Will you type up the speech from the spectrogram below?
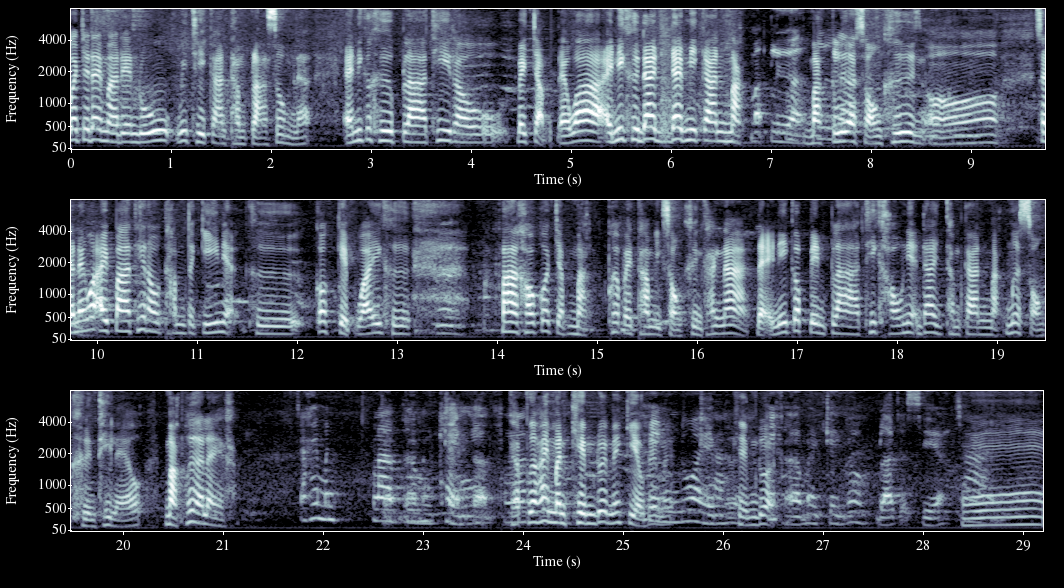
ก็จะได้มาเรียนรู้วิธีการทำปลาส้มแล้ว อันนี้ก็คือปลาที่เราไปจับแต่ว่าอันนี้คือได้ได้มีการหมักมะเกลือ หมักเกลือสองคืนอ๋อแสดงว่าไอปลาที่เราทำตะกี้เนี่ยคือก็เก็บไว้คืออป้าเขาก็จะหมักเพื่อไปทำอีก 2 คืนข้างหน้า แต่อันนี้ก็เป็นปลาที่เขาเนี่ยได้ทำการหมักเมื่อ 2 คืนที่แล้ว หมักเพื่ออะไรครับจะให้มันปลาเออมันแข็งครับเพื่อให้มันเค็มด้วยไหมเกี่ยวด้วเค็ยมไหมด้วยค่ะ เค็มด้วยเออไม่เก่งก็ปลาจะเสีย อืม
